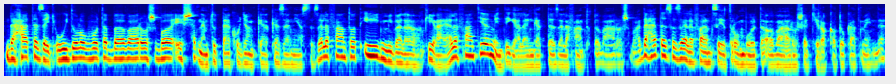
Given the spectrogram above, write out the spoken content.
De hát ez egy új dolog, dolog volt ebbe a városba, és hát nem tudták, hogyan kell kezelni ezt az elefántot, így, mivel a király elefántja, mindig elengedte az elefántot a városba. De hát ez az elefánt szétrombolta a város, egy kirakatokat minden.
